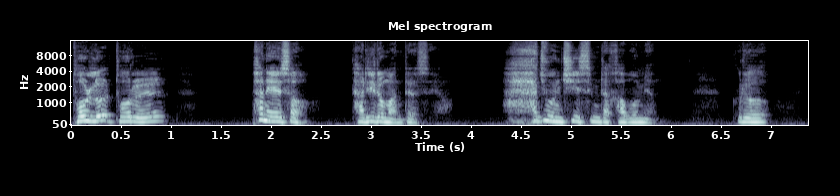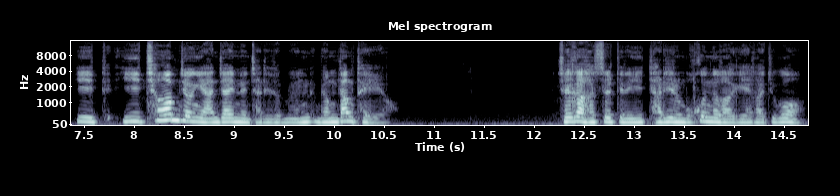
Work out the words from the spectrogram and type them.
돌, 돌을 파내서 다리로 만들었어요. 아주 운치 있습니다. 가보면. 그리고 이, 이 청암정이 앉아있는 자리도 명, 명당터예요. 제가 갔을 때는 이 다리를 못 건너가게 해가지고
